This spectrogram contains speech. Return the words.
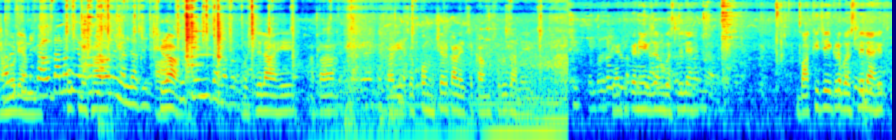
थांबवली आम्ही. खूप मोठा खिळा बसलेला आहे. आता गाडीचं पंक्चर काढायचं काम सुरू झालंय. या ठिकाणी एक जण बसलेले आहेत. बाकीचे इकडे बसलेले आहेत.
